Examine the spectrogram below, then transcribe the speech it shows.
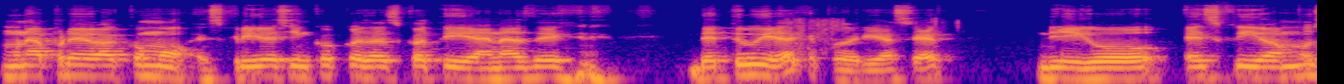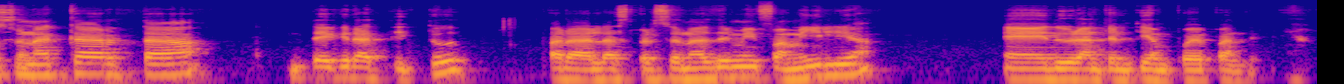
una prueba como escribe cinco cosas cotidianas de, de tu vida, que podría ser, digo, escribamos una carta de gratitud para las personas de mi familia eh, durante el tiempo de pandemia.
